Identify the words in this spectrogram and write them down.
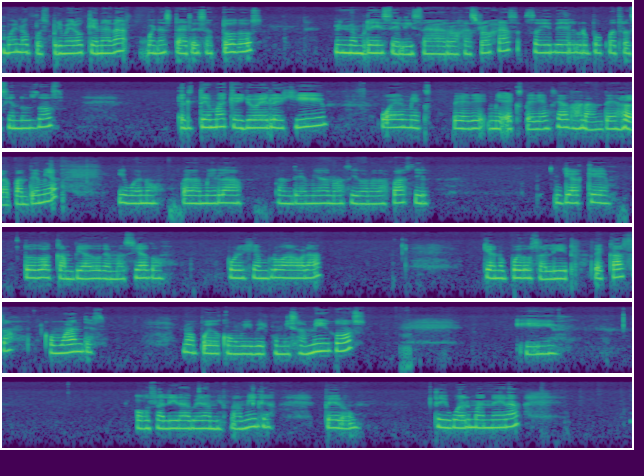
Bueno, pues primero que nada, buenas tardes a todos. Mi nombre es Elisa Rojas Rojas, soy del grupo 402. El tema que yo elegí fue mi, mi experiencia durante la pandemia y bueno, para mí la pandemia no ha sido nada fácil, ya que todo ha cambiado demasiado. Por ejemplo, ahora ya no puedo salir de casa como antes. No puedo convivir con mis amigos y o salir a ver a mi familia, pero de igual manera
